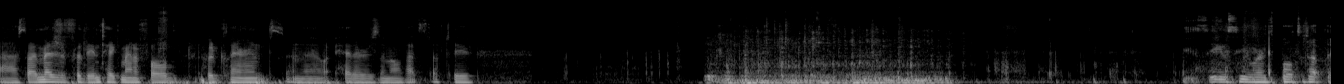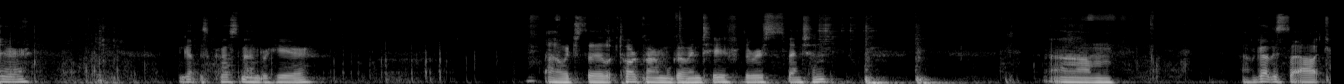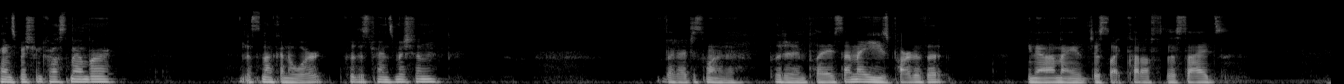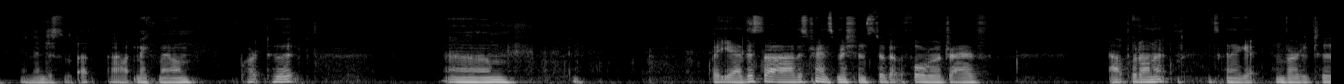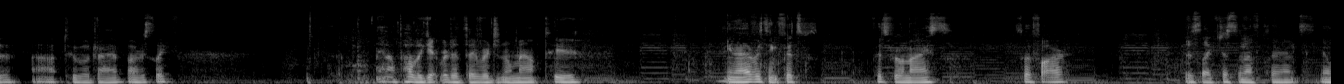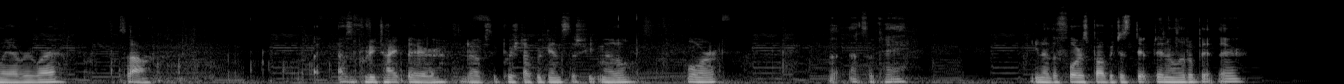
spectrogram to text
Uh, so I measured for the intake manifold, hood clearance, and the headers and all that stuff too. So you can see where it's bolted up there. I got this cross member here, uh, which the torque arm will go into for the rear suspension. Um, I've got this uh, transmission cross member. That's not going to work for this transmission, but I just wanted to put it in place. I may use part of it. You know, I may just like cut off the sides and then just uh, uh, make my own part to it. Um, but yeah, this uh, this transmission still got the four-wheel drive output on it. It's gonna get converted to uh, two-wheel drive, obviously. And I'll probably get rid of the original mount too. You know, everything fits fits real nice so far. There's like just enough clearance nearly everywhere. So that was pretty tight there. It obviously pushed up against the sheet metal floor, but that's okay. You know, the floor is probably just dipped in a little bit there.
